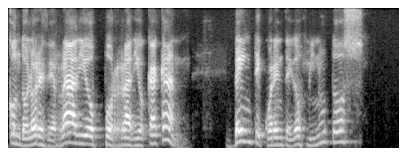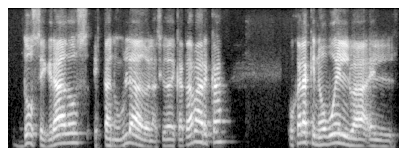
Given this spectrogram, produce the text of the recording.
con Dolores de Radio por Radio Cacán. 20, 42 minutos, 12 grados, está nublado en la ciudad de Catamarca. Ojalá que no vuelva el,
